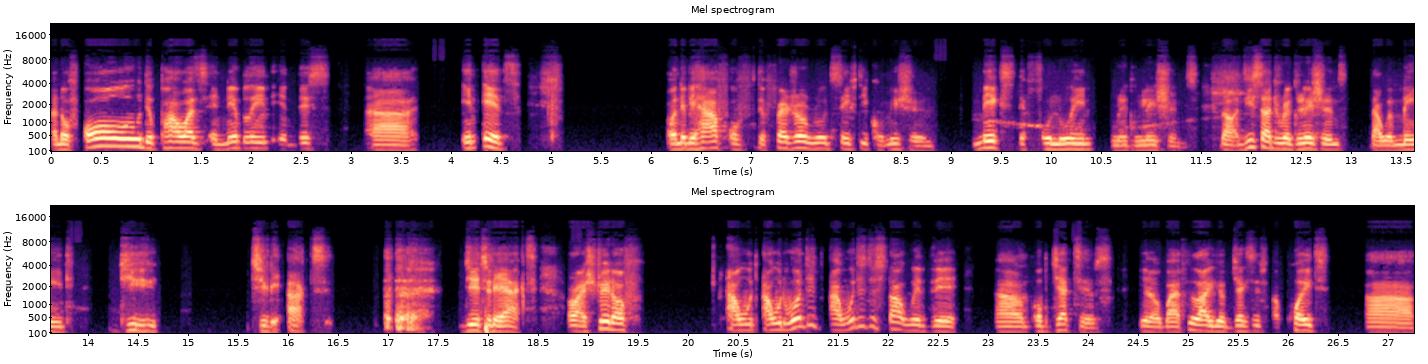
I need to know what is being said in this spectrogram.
And of all the powers enabling in this, uh, in it, on the behalf of the Federal Road Safety Commission, makes the following regulations. Now, these are the regulations that were made due to the act. due to the act. All right, straight off, I would I would wanted I wanted to start with the um, objectives, you know, but I feel like the objectives are quite uh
